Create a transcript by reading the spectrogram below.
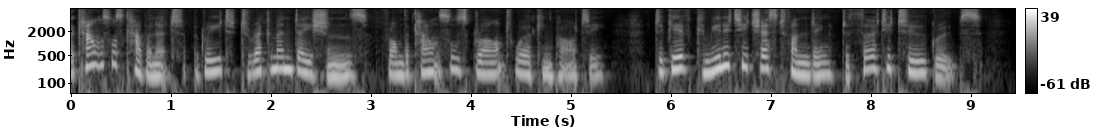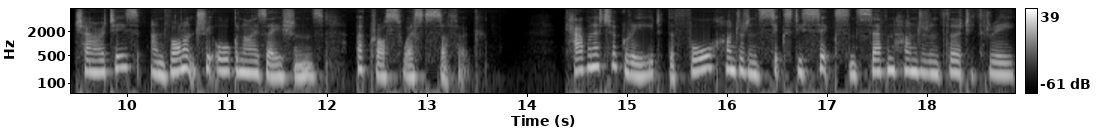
The Council's Cabinet agreed to recommendations from the Council's Grant Working Party to give community chest funding to 32 groups, charities, and voluntary organisations across West Suffolk. Cabinet agreed the 466 and 733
